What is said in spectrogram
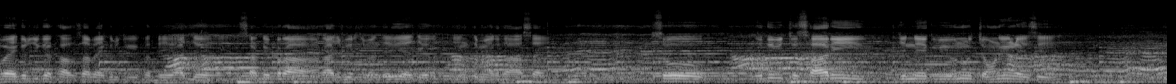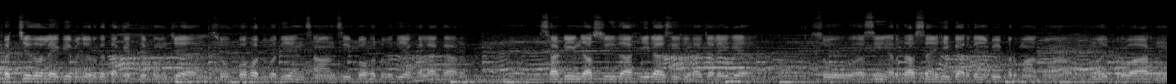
ਵਾਹਿਗੁਰੂ ਜੀ ਕਾ ਖਾਲਸਾ, ਵਾਹਿਗੁਰੂ ਜੀ ਕੀ ਫਤਿਹ। ਅੱਜ ਸਾਡੇ ਭਰਾ ਰਾਜਵੀਰ ਜਵੰਦੇ ਦੀ ਅੱਜ ਅੰਤਿਮ ਅਰਦਾਸ ਹੈ। ਸੋ ਉਹਦੇ ਵਿੱਚ ਸਾਰੀ ਜਿੰਨੇ ਕੁ ਵੀ ਉਹਨੂੰ ਚਾਹਣੇ ਵਾਲੇ ਸੀ, ਬੱਚੇ ਤੋਂ ਲੈ ਕੇ ਬਜ਼ੁਰਗ ਤੱਕ ਇੱਥੇ ਪਹੁੰਚਿਆ। ਸੋ ਬਹੁਤ ਵਧੀਆ ਇਨਸਾਨ ਸੀ, ਬਹੁਤ ਵਧੀਆ ਕਲਾਕਾਰ। ਸਾਡੀ ਇੰਡਸਟਰੀ ਦਾ ਹੀਰਾ ਸੀ ਜਿਹੜਾ ਚਲੇ ਗਿਆ। ਸੋ ਅਸੀਂ ਅਰਦਾਸਾਂ ਇਹੀ ਕਰਦੇ ਹਾਂ ਵੀ ਪ੍ਰਮਾਤਮਾ ਉਹਨਾਂ ਦੇ ਪਰਿਵਾਰ ਨੂੰ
